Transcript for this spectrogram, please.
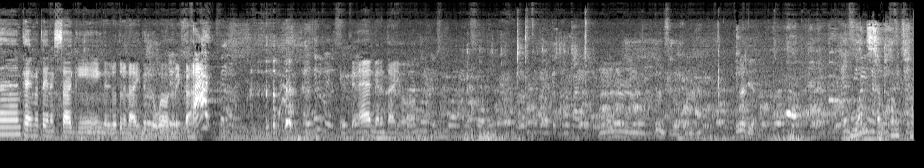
And kain mo tayo ng saging. Naliluto nila ay. Na may ka... Ay! And meron tayo. Mm. Ito lang siguro ko na. Ila diya. Once upon a time.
